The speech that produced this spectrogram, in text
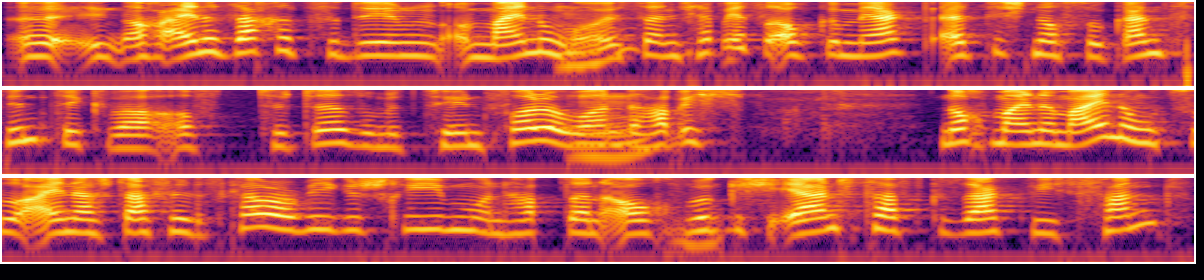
äh, noch eine Sache zu dem Meinung mhm. äußern. Ich habe jetzt auch gemerkt, als ich noch so ganz winzig war auf Twitter, so mit zehn Followern, mhm. da habe ich noch meine Meinung zu einer Staffel Discovery geschrieben und habe dann auch mhm. wirklich ernsthaft gesagt, wie ich es fand.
